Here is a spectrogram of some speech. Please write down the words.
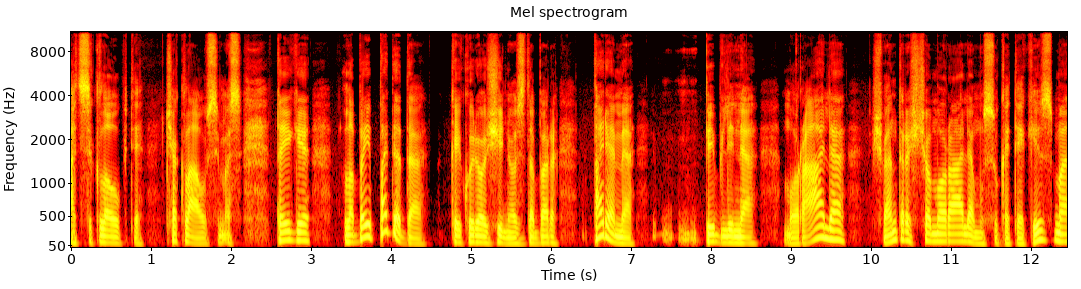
atsiklaupti. Čia klausimas. Taigi labai padeda kai kurios žinios dabar paremia biblinę moralę, šventraščio moralę, mūsų katekizmą,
